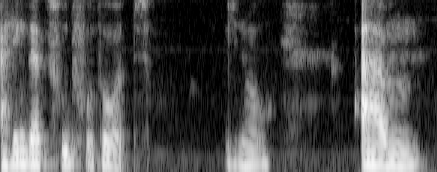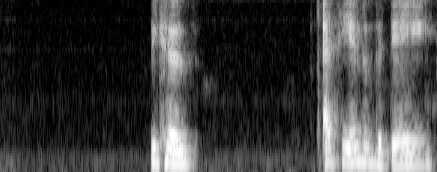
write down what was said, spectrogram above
I think that's food for thought you know um because at the end of the day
